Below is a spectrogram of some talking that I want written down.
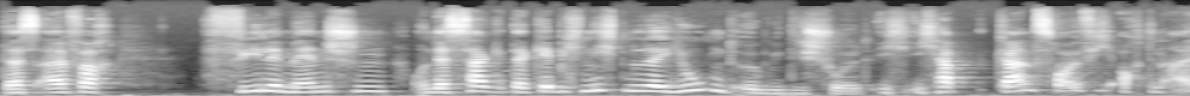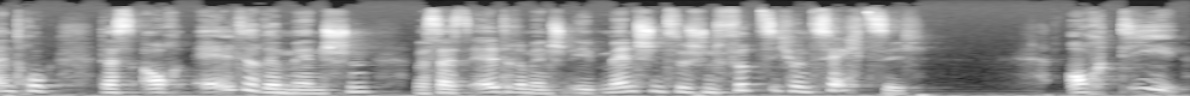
dass einfach viele Menschen, und das da gebe ich nicht nur der Jugend irgendwie die Schuld. Ich, ich habe ganz häufig auch den Eindruck, dass auch ältere Menschen, was heißt ältere Menschen, eben Menschen zwischen 40 und 60, auch die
